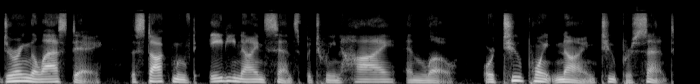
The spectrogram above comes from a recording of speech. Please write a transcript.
During the last day, the stock moved 89 cents between high and low, or 2.92%.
